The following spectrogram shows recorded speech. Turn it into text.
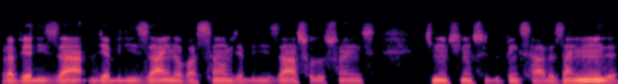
para viabilizar, viabilizar a inovação, viabilizar soluções que não tinham sido pensadas ainda,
